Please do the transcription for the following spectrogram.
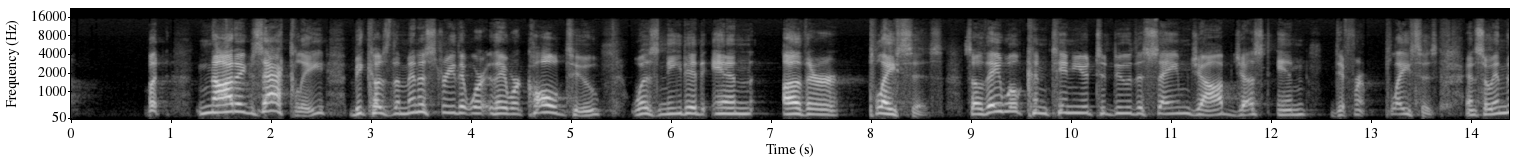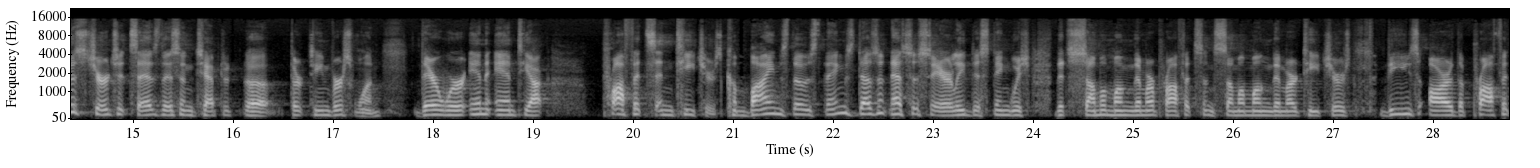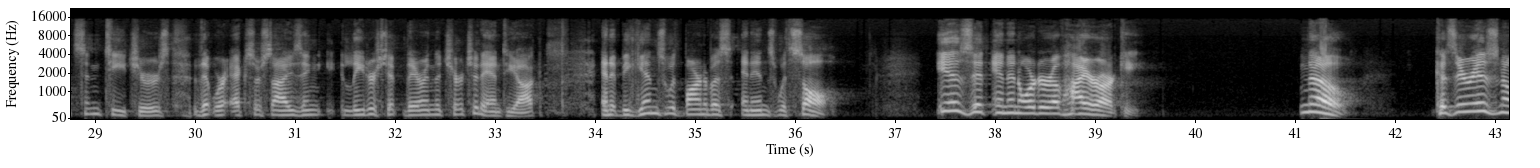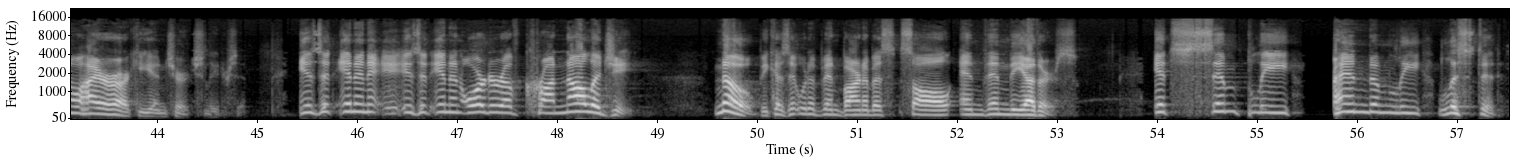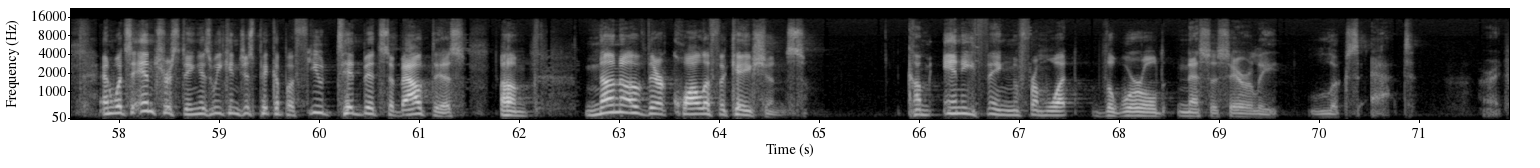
But Not exactly, because the ministry that were, they were called to was needed in other places. So they will continue to do the same job just in different places. And so in this church, it says this in chapter uh, 13, verse 1 there were in Antioch prophets and teachers. Combines those things doesn't necessarily distinguish that some among them are prophets and some among them are teachers. These are the prophets and teachers that were exercising leadership there in the church at antioch. And it begins with barnabas and ends with saul is it in an order of hierarchy no because there is no hierarchy in church leadership is it in an is it in an order of chronology no, because it would have been Barnabas, Saul, and then the others. It's simply randomly listed. And what's interesting is we can just pick up a few tidbits about this. Um, none of their qualifications come anything from what the world necessarily looks at. All right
